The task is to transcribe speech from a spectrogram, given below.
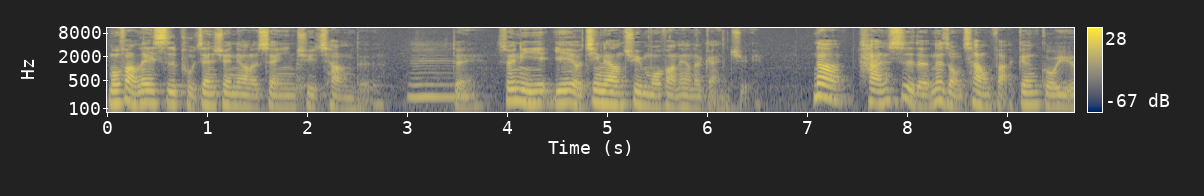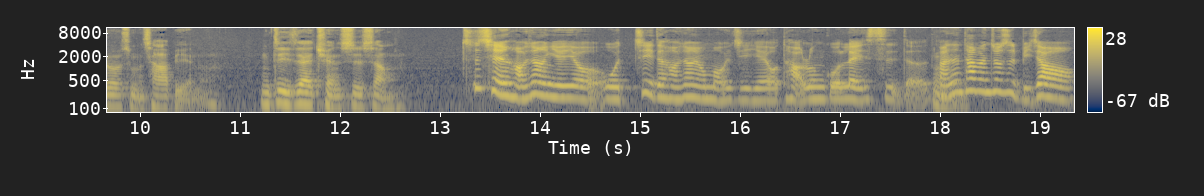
模仿类似朴正炫那样的声音去唱的。嗯，对，所以你也有尽量去模仿那样的感觉。那韩式的那种唱法跟国语又有什么差别呢？你自己在诠释上，之前好像也有，我记得好像有某一集也有讨论过类似的。反正他们就是比较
